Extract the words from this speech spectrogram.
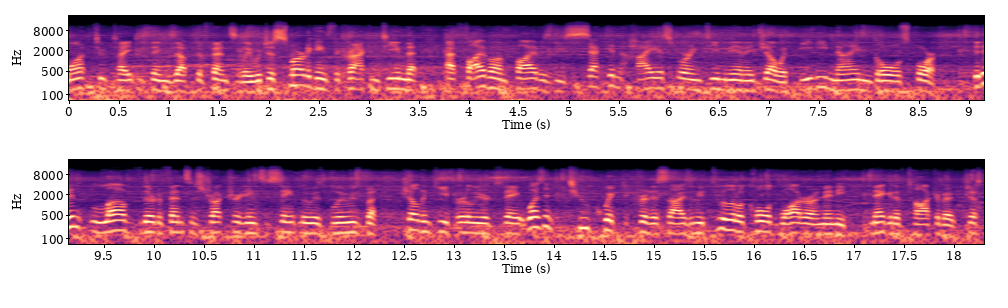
want to tighten things up defensively, which is smart against the Kraken team that at five on five is the second highest scoring team in the NHL with 89 goals for. They didn't love their defensive structure against the St. Louis Blues, but Sheldon Keefe earlier today wasn't too quick to criticize, and we threw a little cold water on any negative talk about just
